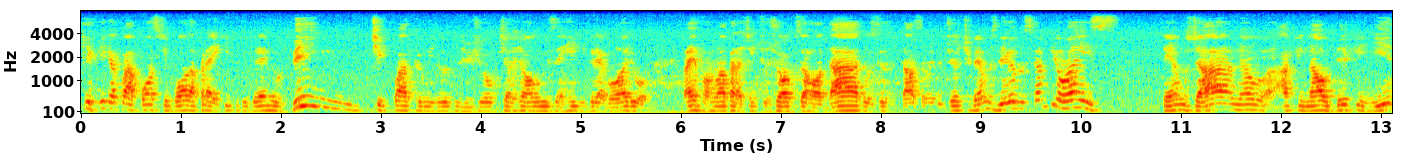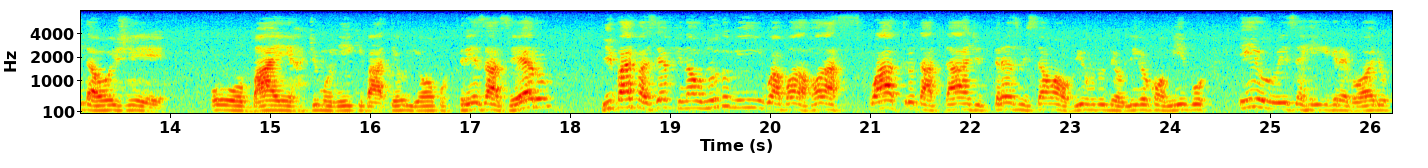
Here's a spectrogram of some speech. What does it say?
que fica com a posse de bola para a equipe do Grêmio. 24 minutos de jogo, já já o Luiz Henrique Gregório vai informar para a gente os jogos da rodada, os resultados também do dia. Tivemos Liga dos Campeões, temos já né, a final definida. Hoje o Bayern de Munique bateu o Lyon por 3 a 0 e vai fazer a final no domingo. A bola rola às 4 da tarde, transmissão ao vivo do Deu Liga comigo e o Luiz Henrique Gregório.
